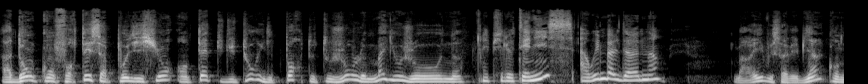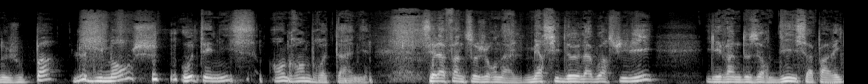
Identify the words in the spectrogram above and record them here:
a donc conforté sa position en tête du Tour. Il porte toujours le maillot jaune. Et puis le tennis à Wimbledon. Marie, vous savez bien qu'on ne joue pas le dimanche au tennis en Grande-Bretagne. C'est la fin de ce journal. Merci de l'avoir suivi. Il est 22h10 à Paris.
